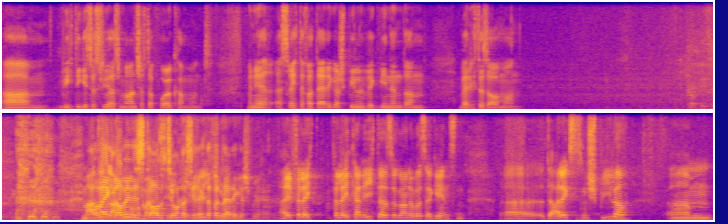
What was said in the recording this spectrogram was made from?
ähm, wichtig ist, dass wir als Mannschaft Erfolg haben. Und wenn ihr als rechter Verteidiger spielen und wir gewinnen, dann werde ich das auch machen. Aber ich glaube, es ist keine Option, dass sie rechter Verteidiger spielen. Nein, vielleicht, vielleicht kann ich da sogar noch was ergänzen. Äh, der Alex ist ein Spieler ähm,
